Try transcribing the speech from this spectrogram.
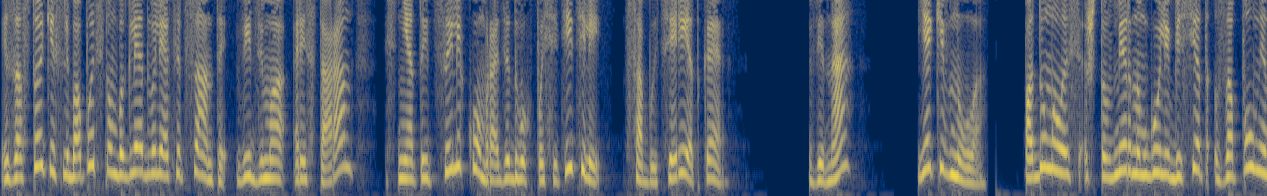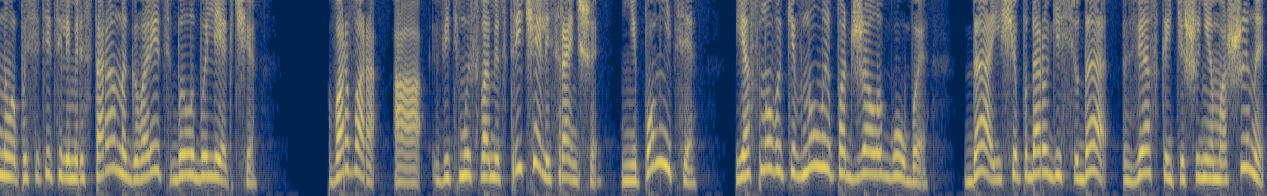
Из-за стойки с любопытством выглядывали официанты. Видимо, ресторан, снятый целиком ради двух посетителей, событие редкое. «Вина?» Я кивнула. Подумалось, что в мерном гуле бесед, заполненного посетителями ресторана, говорить было бы легче. «Варвара, а ведь мы с вами встречались раньше, не помните?» Я снова кивнула и поджала губы. Да, еще по дороге сюда, в вязкой тишине машины,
